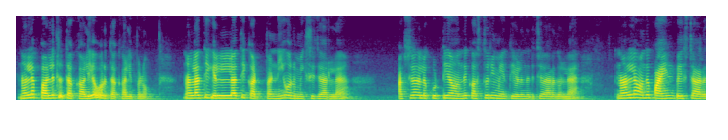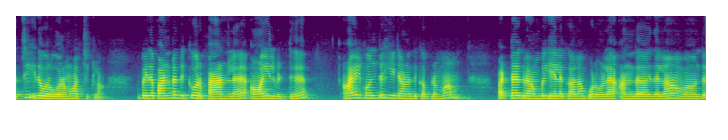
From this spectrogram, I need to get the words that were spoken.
நல்ல பழுத்த தக்காளியாக ஒரு தக்காளி பழம். நல்லாத்தையும் எல்லாத்தையும் கட் பண்ணி ஒரு மிக்ஸி ஜாரில் ஆக்சுவலாக அதில் குட்டியாக வந்து கஸ்தூரி மேத்தி விழுந்துடுச்சு வேறு எதுவும் இல்லை. நல்லா வந்து பைன் பேஸ்ட்டாக அரைச்சி இதை ஒரு உரமாக வச்சுக்கலாம். இப்போ இதை பண்ணுறதுக்கு ஒரு பேனில் ஆயில் விட்டு ஆயில் கொஞ்சம் ஹீட் ஆனதுக்கப்புறமா பட்டை கிராம்பு ஏலக்காய்லாம் போடுவோம்ல அந்த இதெல்லாம் வந்து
